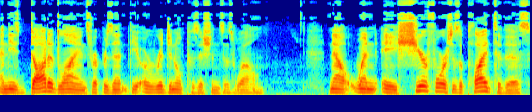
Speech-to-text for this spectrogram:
and these dotted lines represent the original positions as well. Now, when a shear force is applied to this,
